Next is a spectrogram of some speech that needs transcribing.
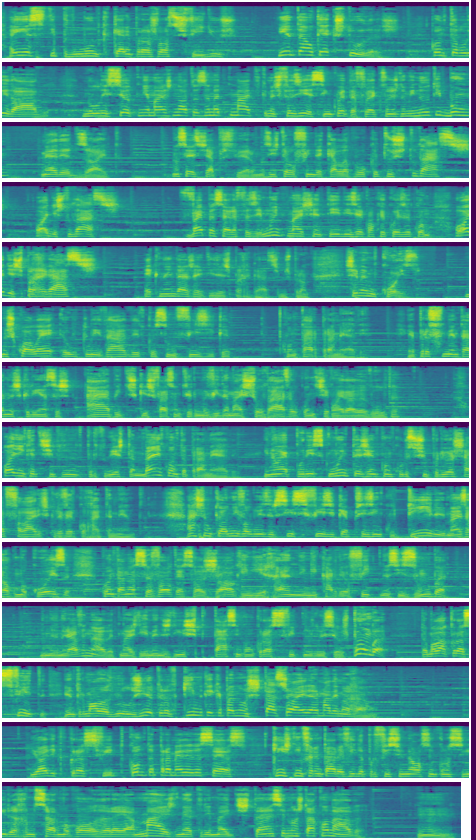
É esse tipo de mundo que querem para os vossos filhos? E então o que é que estudas? Contabilidade. No liceu tinha mais notas a matemática, mas fazia 50 flexões no minuto e bum, média 18. Não sei se já perceberam, mas isto é o fim daquela boca tu estudasses. Olha, estudasses vai passar a fazer muito mais sentido dizer qualquer coisa como: Olha, esparregasses. É que nem dá jeito dizer esparregasses, mas pronto. Chama-me coiso. Mas qual é a utilidade da educação física contar para a média? É para fomentar nas crianças hábitos que as façam ter uma vida mais saudável quando chegam à idade adulta? Olhem que a disciplina de português também conta para a média. E não é por isso que muita gente com cursos superiores sabe falar e escrever corretamente. Acham que ao nível do exercício físico é preciso incutir mais alguma coisa, quanto à nossa volta é só jogging e running e cardio fitness e zumba? Não me admirava nada que mais dia menos dia espetassem com crossfit nos liceus. Pumba! Toma lá crossfit, entre uma aula de biologia outra de química que é para não estar só a ir armado em marrão. E olha que crossfit conta para a média de acesso. Quis enfrentar a vida profissional sem conseguir arremessar uma bola de areia a mais de metro e meio de distância não está com nada. Hum.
